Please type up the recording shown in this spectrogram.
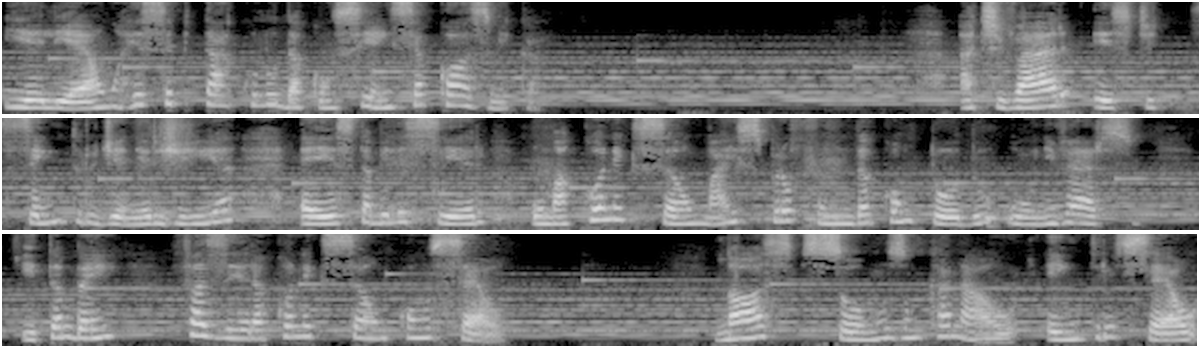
e ele é um receptáculo da consciência cósmica. Ativar este centro de energia é estabelecer uma conexão mais profunda com todo o universo e também fazer a conexão com o céu. Nós somos um canal entre o céu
